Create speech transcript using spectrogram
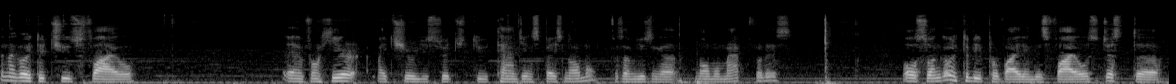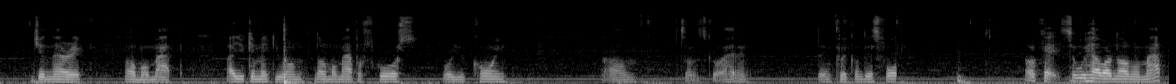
And I'm going to choose file. And from here make sure you switch to tangent space normal because I'm using a normal map for this. Also I'm going to be providing these files just a generic normal map. Uh, you can make your own normal map of course for your coin. Um, so let's go ahead and then click on this folder. Okay so we have our normal map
